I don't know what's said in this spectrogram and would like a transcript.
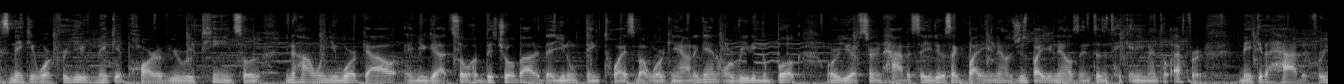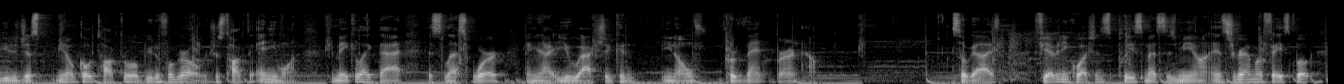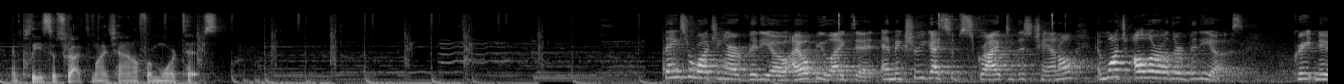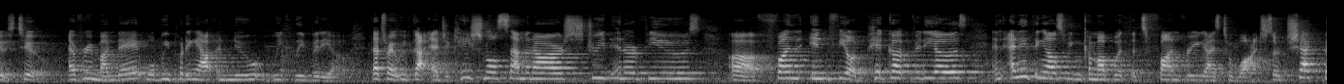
is make it work for you. Make it part of your routine. So you know how when you work out and you get so habitual about it that you don't think twice about working out again or reading a book or you have certain habits that you do. It's like biting your nails. You just bite your nails and it doesn't take any mental effort. Make it a habit for you to just, you know, go talk to a beautiful girl or just talk to anyone. If you make it like that, it's less work and you actually could, you know, prevent burnout. So guys, if you have any questions, please message me on Instagram or Facebook and please subscribe to my channel for more tips. Thanks for watching our video. I hope you liked it. And make sure you guys subscribe to this channel and watch all our other videos. Great news too. Every Monday, we'll be putting out a new weekly video. That's right, we've got educational seminars, street interviews, uh, fun infield pickup videos, and anything else we can come up with that's fun for you guys to watch. So check back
